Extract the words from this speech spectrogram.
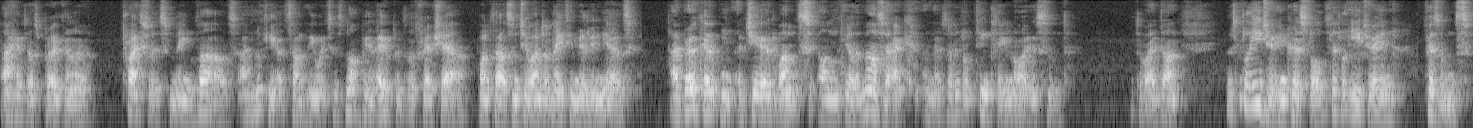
I have just broken a priceless Ming vase. I'm looking at something which has not been opened to the fresh air 1,280 million years. I broke open a geode once on Ilimaussaq, and there was a little tinkling noise, and what have I done? There's little aegirine crystals, little aegirine prisms,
